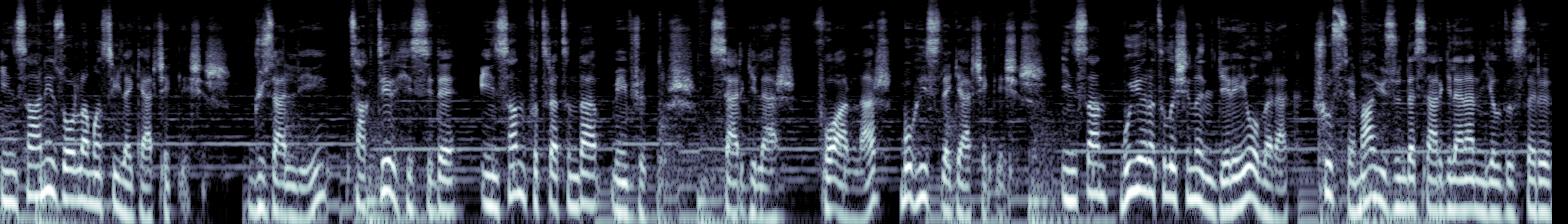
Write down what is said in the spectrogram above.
insani zorlamasıyla gerçekleşir. Güzelliği, takdir hissi de insan fıtratında mevcuttur. Sergiler, fuarlar bu hisle gerçekleşir. İnsan bu yaratılışının gereği olarak şu sema yüzünde sergilenen yıldızları,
